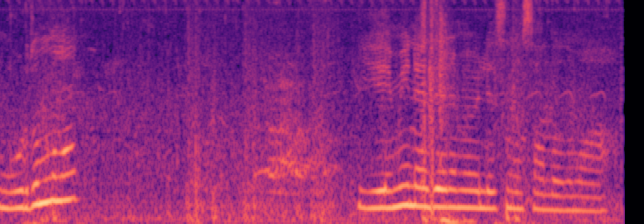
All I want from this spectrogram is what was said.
Vurdun mu lan? Yemin ederim öylesine salladım ha.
